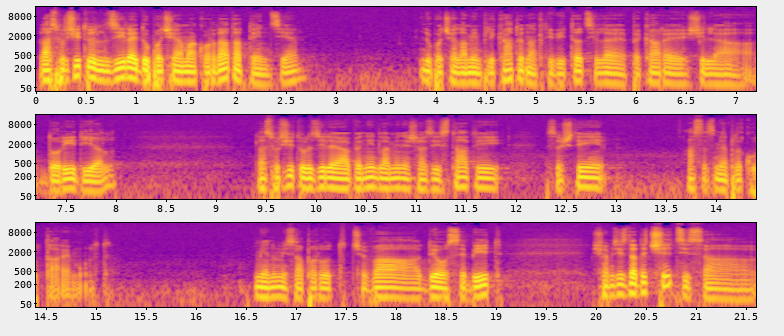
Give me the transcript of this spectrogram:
La sfârșitul zilei, după ce am acordat atenție, după ce l-am implicat în activitățile pe care și le-a dorit el, la sfârșitul zilei a venit la mine și a zis, tati, să știi, astăzi mi-a plăcut tare mult. Mie nu mi s-a părut ceva deosebit, și am zis, dar de ce ți s-a,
